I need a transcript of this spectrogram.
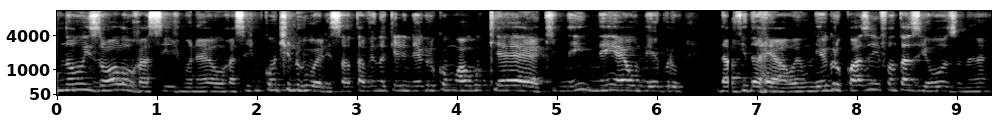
não isola o racismo, né? O racismo continua, ele só está vendo aquele negro como algo que é que nem, nem é o negro da vida real, é um negro quase fantasioso, né?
